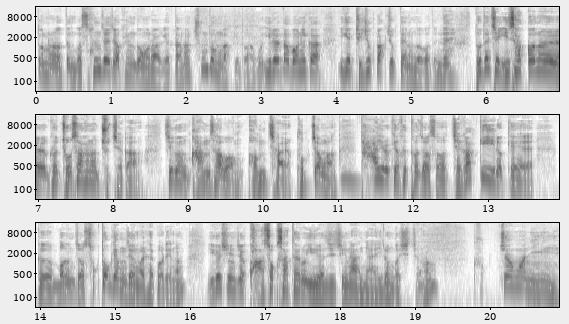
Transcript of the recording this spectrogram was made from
또는 어떤 그 선제적 행동을 하겠다는 충동 같기도 하고 이러다 보니까 이게 뒤죽박죽 되는 거거든요. 네. 도대체 이 사건을 그 조사하는 주체가 지금 감사원, 검찰, 국정원 음. 다 이렇게 흩어져서 제각기 이렇게 그 먼저 속도 경쟁을 해버리는 이것이 이제 과속 사태로 이어지지는 않냐 이런 것이죠. 국정원이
